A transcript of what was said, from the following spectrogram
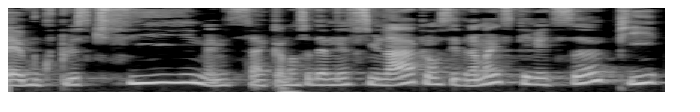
Euh, beaucoup plus qu'ici, même si ça commence à devenir similaire. Puis on s'est vraiment inspiré de ça, puis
